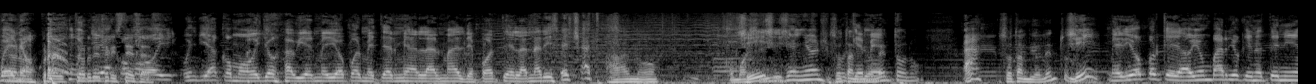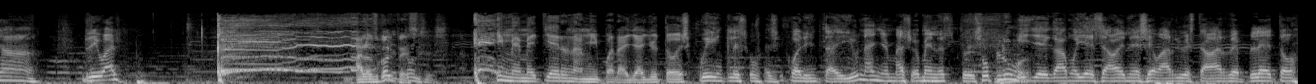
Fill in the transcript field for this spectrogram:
Bueno, No, no, productor un de tristezas. Como hoy, un día como hoy, yo Javier me dio por meterme al alma del deporte de la nariz echada. Ah, no. ¿Cómo Sí, así? sí, señor. ¿Eso tan me- violento no? ¿Ah? ¿Eso tan violento? no? Sí, me dio porque había un barrio que no tenía rival. A los golpes. Entonces, Y me metieron a mí por allá, yo todo escuincle, eso fue hace 41 años más o menos. Peso pluma. Y llegamos y estaba en ese barrio, estaba repleto.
